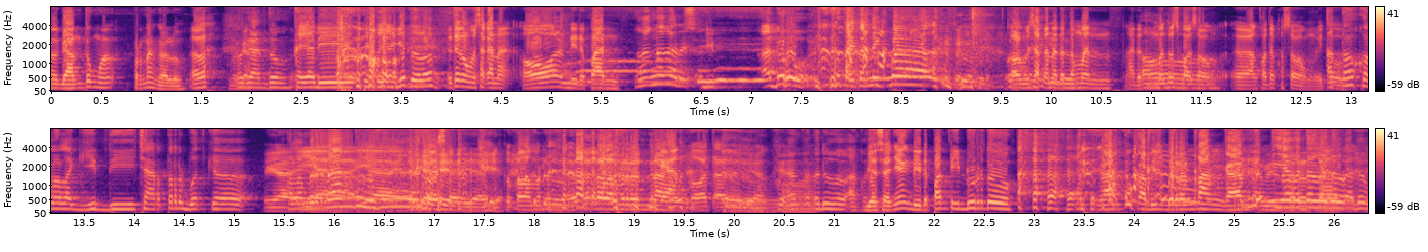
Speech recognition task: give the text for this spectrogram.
ngegantung mah pernah nggak lo? Apa? Tergantung. Kayak di pintunya gitu loh. Itu kalau misalkan oh di depan. Enggak enggak enggak di aduh, itu Titanic, Pak. Kalau misalkan ada teman, ada teman terus kosong, eh, angkotnya kosong itu. Atau kalau lagi di charter buat ke Iya, kolam iya, renang tuh iya, biasanya. Iya. Ke kolam renang. Ke kolam renang. Angkot. aduh. Angkot aduh, angkot. Biasanya yang di depan tidur tuh. ngantuk habis berenang kan. Habis Iya betul berenang. betul, aduh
